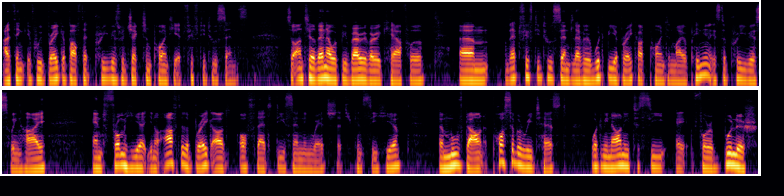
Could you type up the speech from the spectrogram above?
I think, if we break above that previous rejection point here at 52 cents. So until then, I would be very, very careful. Um, that 52 cent level would be a breakout point in my opinion, is the previous swing high. And from here, you know, after the breakout of that descending wedge that you can see here, a move down, a possible retest, what we now need to see a, for a bullish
